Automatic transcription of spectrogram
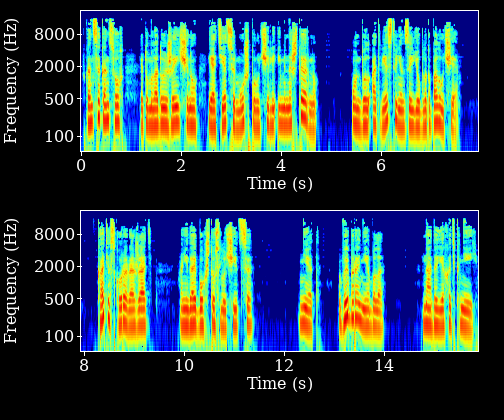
В конце концов, эту молодую женщину и отец и муж поручили именно Штерну. Он был ответственен за ее благополучие. Катя скоро рожать, а не дай бог что случится. Нет, выбора не было. Надо ехать к ней.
